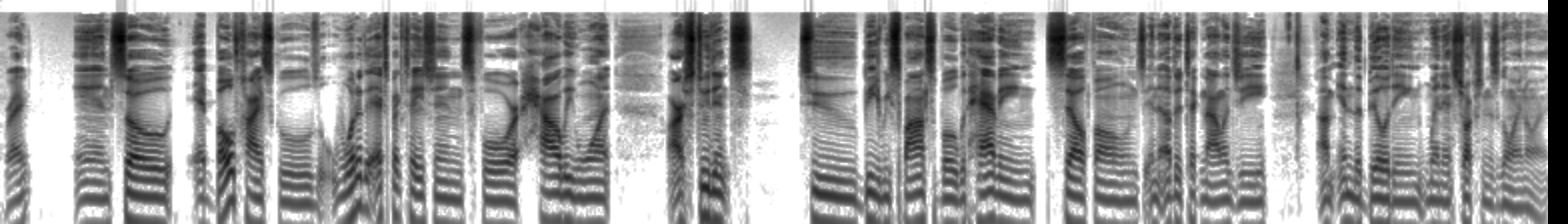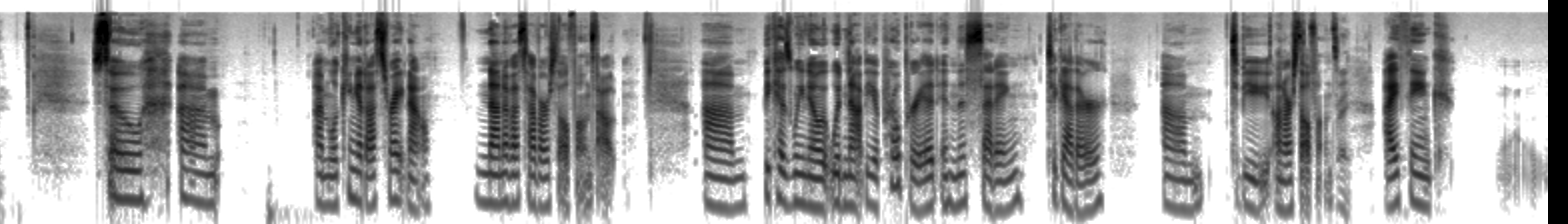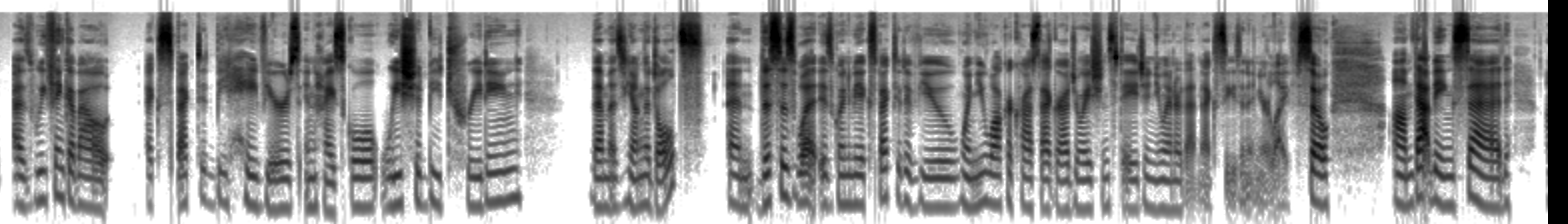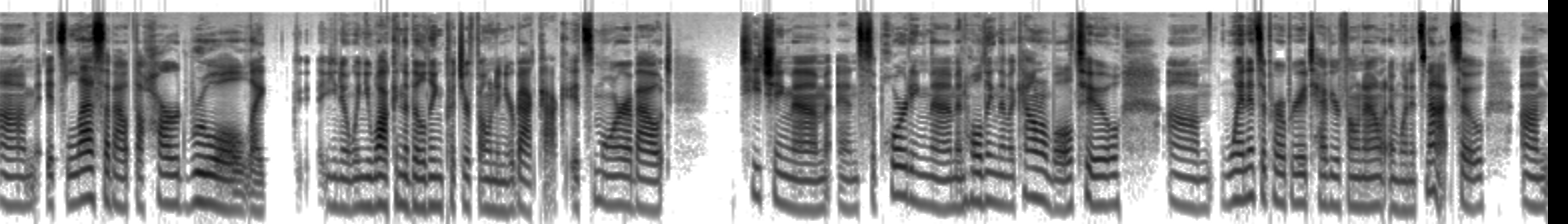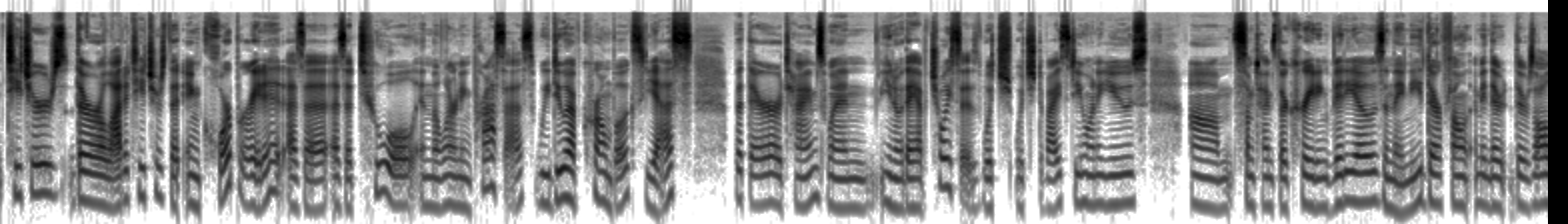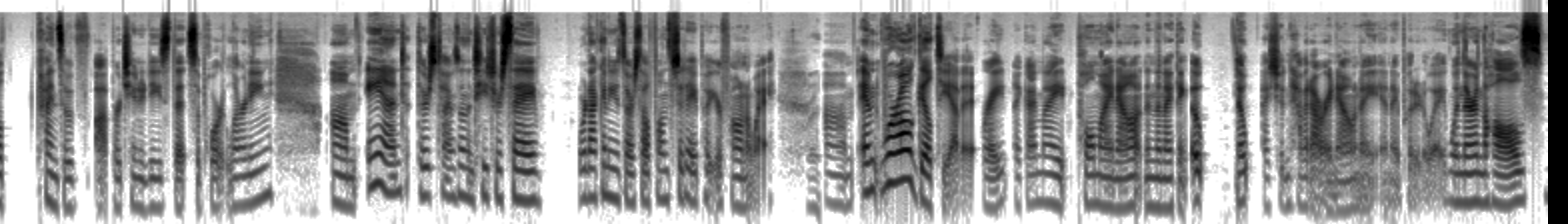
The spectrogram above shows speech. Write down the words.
right? And so at both high schools, what are the expectations for how we want our students to be responsible with having cell phones and other technology um, in the building when instruction is going on? So um, I'm looking at us right now. None of us have our cell phones out um, because we know it would not be appropriate in this setting together um, to be on our cell phones. Right. I think as we think about expected behaviors in high school, we should be treating them as young adults. And this is what is going to be expected of you when you walk across that graduation stage and you enter that next season in your life. So, um, that being said, um, it's less about the hard rule, like, you know, when you walk in the building, put your phone in your backpack. It's more about teaching them and supporting them and holding them accountable to um, when it's appropriate to have your phone out and when it's not. So, um, teachers, there are a lot of teachers that incorporate it as a as a tool in the learning process. We do have Chromebooks, yes, but there are times when you know they have choices. Which which device do you want to use? Um, sometimes they're creating videos and they need their phone. I mean, there there's all kinds of opportunities that support learning. Um, and there's times when the teachers say, we're not going to use our cell phones today, put your phone away. Right. Um, and we're all guilty of it, right? Like I might pull mine out and then I think, oh, nope, I shouldn't have it out right now. And I, and I put it away. When they're in the halls,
